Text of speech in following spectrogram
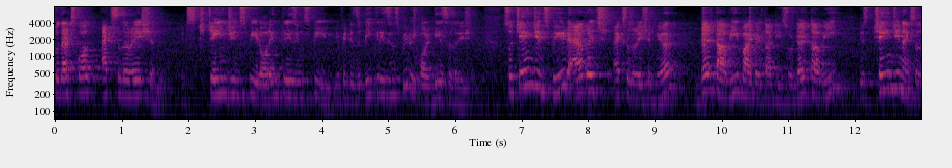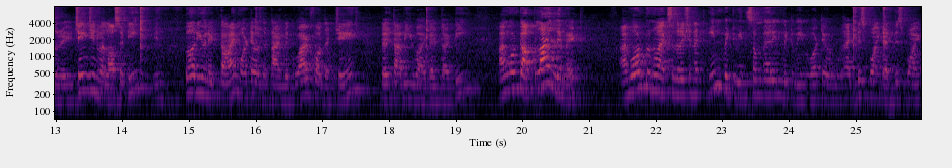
So that's called acceleration. It's change in speed or increase in speed. If it is a decrease in speed, we call deceleration. So change in speed, average acceleration here, delta v by delta t. So delta v is change in acceleration, change in velocity in per unit time, whatever the time required for the change delta v by delta t. I'm going to apply limit. I want to know acceleration at in between, somewhere in between, whatever, at this point, at this point.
